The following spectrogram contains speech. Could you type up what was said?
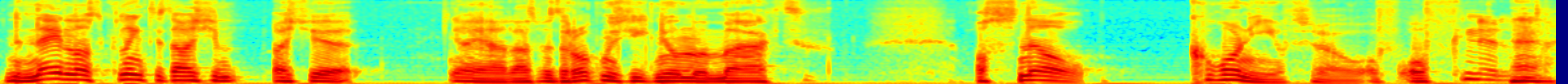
In het Nederlands klinkt het als je, als je ja, ja, laten we het rockmuziek noemen, maakt al snel corny of zo. Of, of knullig. Ja.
